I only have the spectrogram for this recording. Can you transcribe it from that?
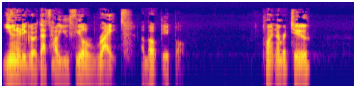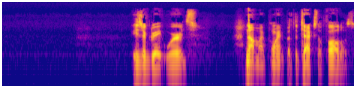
unity grows. That's how you feel right about people. Point number two. These are great words. Not my point, but the text that follows.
